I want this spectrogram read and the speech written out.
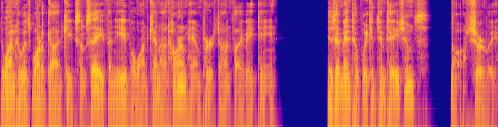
The one who is born of God keeps him safe, and the evil one cannot harm him. 1 John 5.18 Is it meant of wicked temptations? No, surely.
